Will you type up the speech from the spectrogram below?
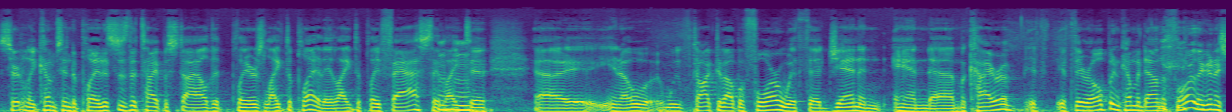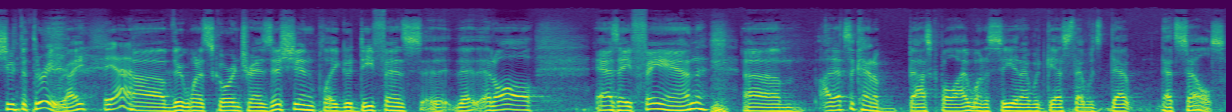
certainly comes into play. This is the type of style that players like to play. They like to play fast. They mm-hmm. like to, uh, you know, we've talked about before with uh, Jen and and uh, Makira. If if they're open coming down the floor, they're going to shoot the three, right? Yeah. Uh, they want to score in transition, play good defense. Uh, that at all as a fan, um, that's the kind of basketball I want to see, and I would guess that was that that sells.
